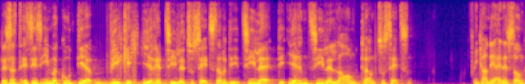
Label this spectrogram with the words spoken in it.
Das heißt, es ist immer gut, dir wirklich irre Ziele zu setzen, aber die Ziele, die irren Ziele long-term zu setzen. Ich kann dir eines sagen,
